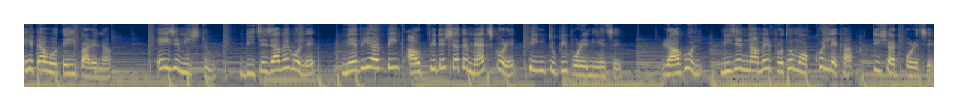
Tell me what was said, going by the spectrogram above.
এটা হতেই পারে না। এই যে মিষ্টু বিচে যাবে বলে নেভি আর পিঙ্ক আউটফিটের সাথে ম্যাচ করে পিঙ্ক টুপি পরে নিয়েছে। রাহুল নিজের নামের প্রথম অক্ষর লেখা টি শার্ট পরেছে।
